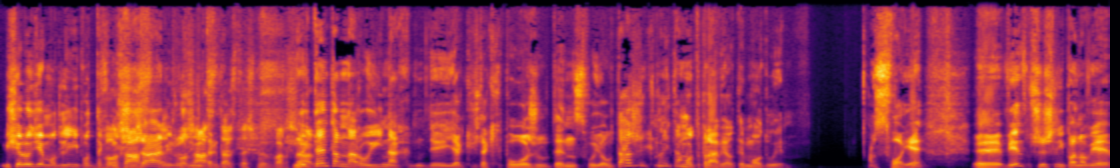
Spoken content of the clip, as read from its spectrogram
I się ludzie modlili pod takimi Dworzaste, krzyżami różnymi i tak dalej. No i ten tam na ruinach y, jakiś takich położył ten swój ołtarzyk, no i tam odprawiał te modły swoje. E, Więc przyszli panowie e,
